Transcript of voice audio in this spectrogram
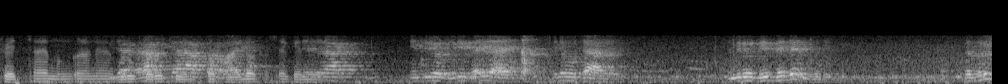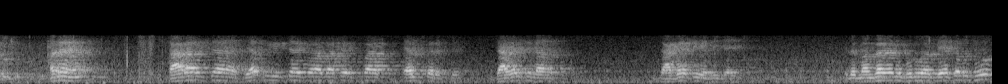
સ્વેચ્છાએ મંગળ અને ગુરુ કરું છું, તો ફાયદો થશે કે નહીં? ઇન્દ્રિયો ઢીલી થઈ જાય, એટલે ઓછા આવે. ઇન્દ્રિયો ઢીલી થઈ જાય ને અને સારા વિચાર આધ્યાત્મિક વિચાર કરવા માટે હેલ્પ કરે છે. જાગૃતિ લાવે છે. જાગૃતિ વધી જાય. એટલે મંગળ અને ગુરુવાર બે કરું છું.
